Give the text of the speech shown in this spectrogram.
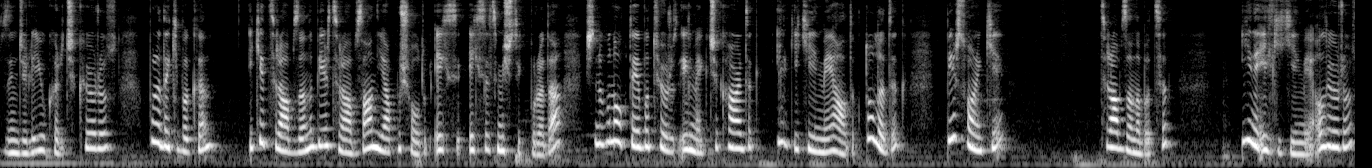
zincirli yukarı çıkıyoruz. Buradaki bakın iki trabzanı bir trabzan yapmış olduk. eksiltmiştik burada. Şimdi bu noktaya batıyoruz. ilmek çıkardık. İlk iki ilmeği aldık. Doladık. Bir sonraki trabzana batıp yine ilk iki ilmeği alıyoruz.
